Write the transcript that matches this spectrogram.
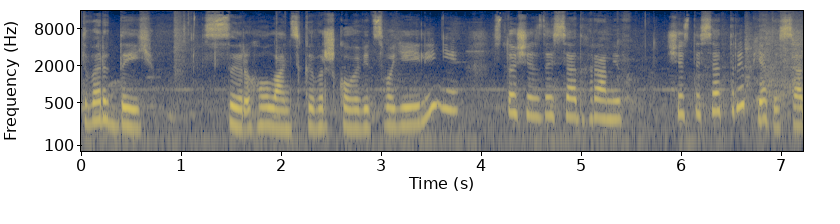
Твердий сир голландський вершковий від своєї лінії 160 грамів 63,50.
